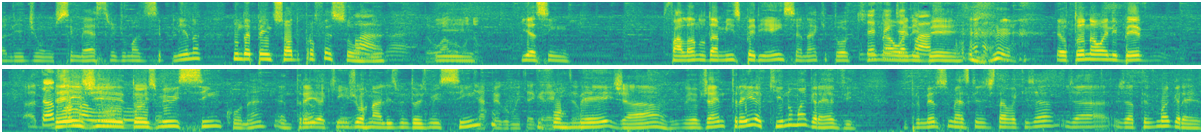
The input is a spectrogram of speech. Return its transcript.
ali de um semestre de uma disciplina, não depende só do professor, Claro, né? é. Do E- aluno. E assim, falando da minha experiência, né, que tô aqui Defende na UNB. eu tô na UNB Tanto desde como aluno- 2005, né? Entrei aqui em jornalismo em 2005. Já pegou muita greve, então. formei já. Eu já entrei aqui numa greve. No primeiro semestre que a gente estava aqui já, já, já teve uma greve.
